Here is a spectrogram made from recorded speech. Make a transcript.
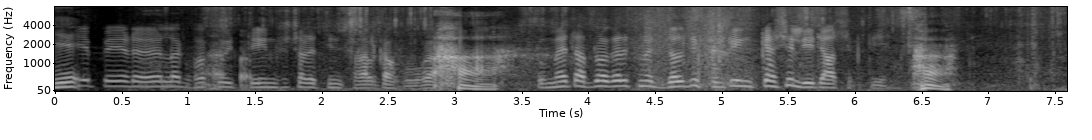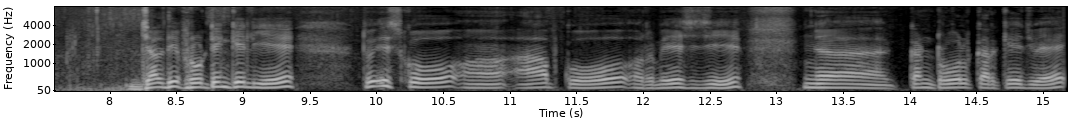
ये ये पेड़ लगभग कोई तीन से साढ़े तीन साल का होगा। हाँ। तो मैं चाहता हूँ अगर इसमें जल्दी फ्रूटिंग कैसे ली जा सकती है? हाँ। जल्दी फ्रूटिंग के लिए तो इसको आपको रमेश जी कंट्रोल करके जो है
